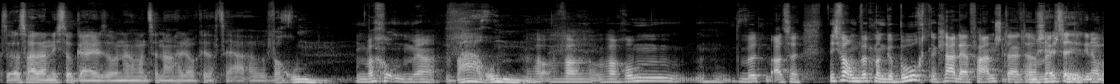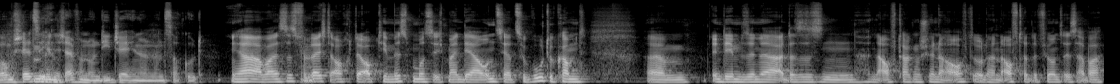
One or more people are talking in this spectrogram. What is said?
So, das war dann nicht so geil. So. Und dann haben wir uns danach halt auch gedacht, ja, warum? Warum, ja. Warum? Warum wird, also nicht warum wird man gebucht, klar, der Veranstalter. Warum stellst du, genau, warum stellst du hier nicht einfach nur einen DJ hin und dann ist doch gut? Ja, aber es ist vielleicht auch der Optimismus, ich meine, der uns ja zugutekommt. Ähm, in dem Sinne, dass es ein, ein Auftrag, ein schöner Auftritt oder ein Auftritt für uns ist, aber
